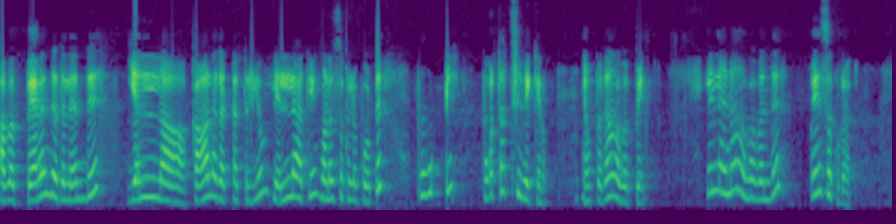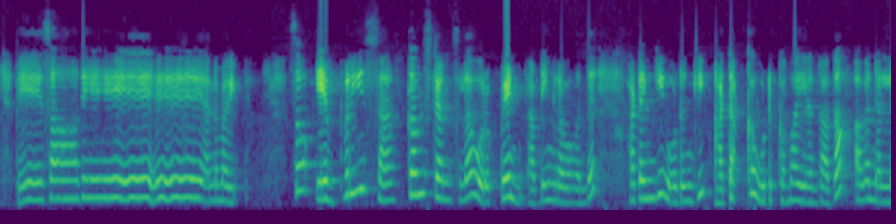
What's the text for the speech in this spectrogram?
அவள் பிறந்ததுலேருந்து எல்லா காலகட்டத்துலேயும் எல்லாத்தையும் மனசுக்குள்ளே போட்டு பூட்டி புதைச்சி வைக்கணும். அப்போ தான் அவள் பெண். இல்லைன்னா அவள் வந்து பேசக்கூடாது. பேசாதே அந்த மாதிரி. ஸோ எவ்ரி சர்க்கம்ஸ்டன்ஸில் ஒரு பெண் அப்படிங்கிறவ வந்து அடங்கி ஒடுங்கி அடக்க ஒடுக்கமாக இருந்தால் தான் அவள் நல்ல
